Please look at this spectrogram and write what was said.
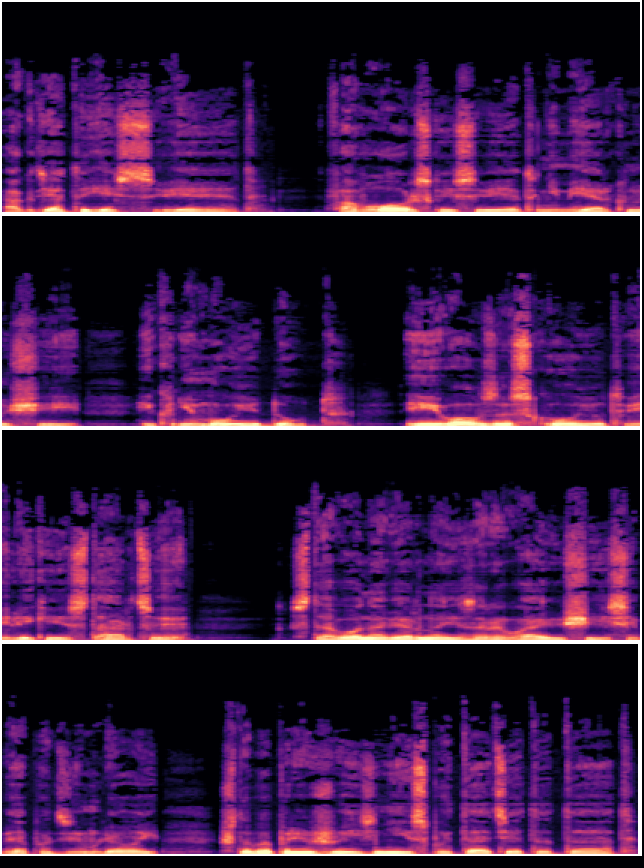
А где-то есть свет, фаворский свет, немеркнущий, и к нему идут, и его взыскуют великие старцы, с того, наверное, и зарывающие себя под землей, чтобы при жизни испытать этот ад,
